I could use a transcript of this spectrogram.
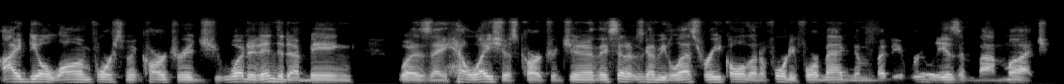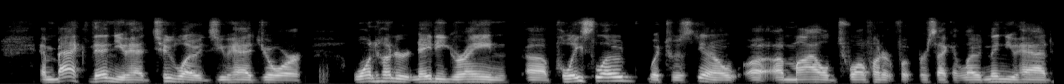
ideal law enforcement cartridge. What it ended up being was a hellacious cartridge. You know, they said it was going to be less recoil than a 44 Magnum, but it really isn't by much. And back then, you had two loads. You had your 180 grain uh, police load, which was you know a, a, mild 1200 foot per second load, and then you had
